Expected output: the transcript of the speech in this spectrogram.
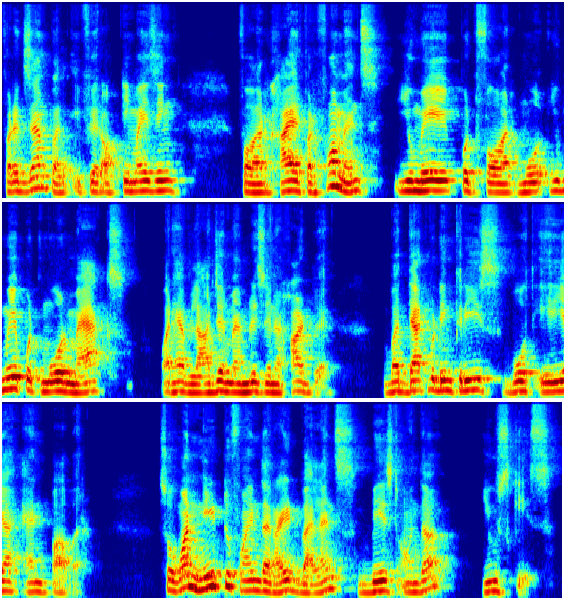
For example, if you're optimizing for higher performance, you may put for more, you may put more MACs or have larger memories in your hardware, but that would increase both area and power. So one need to find the right balance based on the use case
